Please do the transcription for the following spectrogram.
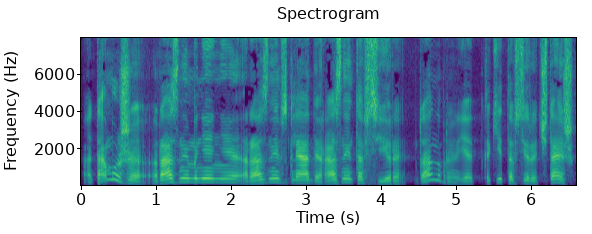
А там уже разные мнения, разные взгляды, разные тафсиры. Да, например, я, какие тафсиры читаешь,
